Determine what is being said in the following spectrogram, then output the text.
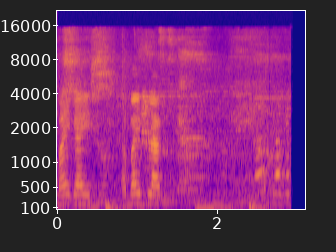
Bye guys. Bye vlog. Don't vlog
